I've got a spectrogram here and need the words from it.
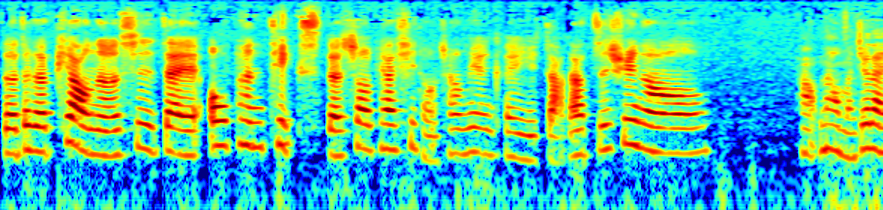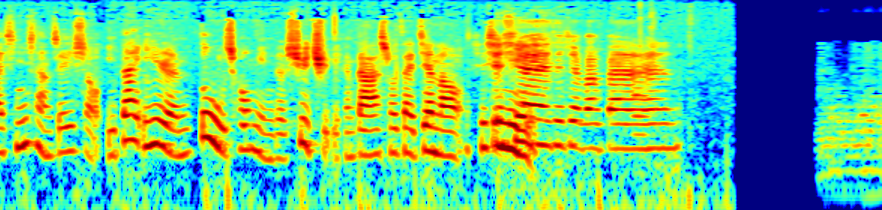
的这个票呢是在 OpenTix 的售票系统上面可以找到资讯哦。好，那我们就来欣赏这一首一代伊人杜聪明的序曲，也跟大家说再见喽，谢谢谢你。谢谢谢班班。总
